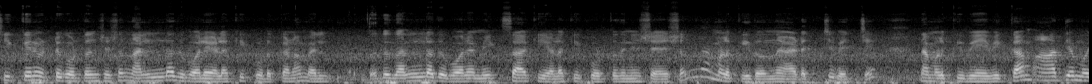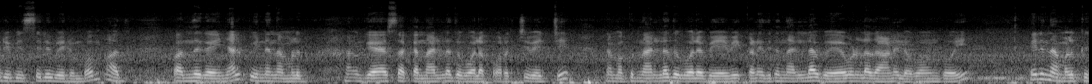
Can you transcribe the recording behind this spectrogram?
ചിക്കൻ ഇട്ട് കൊടുത്തതിന് ശേഷം നല്ലതുപോലെ ഇളക്കി കൊടുക്കണം. ഇത് നല്ലതുപോലെ മിക്സാക്കി ഇളക്കി കൊടുത്തതിന് ശേഷം നമ്മൾക്ക് ഇതൊന്ന് അടച്ച് വെച്ച് നമ്മൾക്ക് വേവിക്കാം. ആദ്യം ഒരു വിസിൽ വരുമ്പം അത് വന്നു കഴിഞ്ഞാൽ പിന്നെ നമ്മൾ ഗ്യാസൊക്കെ നല്ലതുപോലെ കുറച്ച് വെച്ച് നമുക്ക് നല്ലതുപോലെ വേവിക്കണം. ഇതിന് നല്ല വേവുള്ളതാണ് ലോകം കോഴി. ഇനി നമ്മൾക്ക്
